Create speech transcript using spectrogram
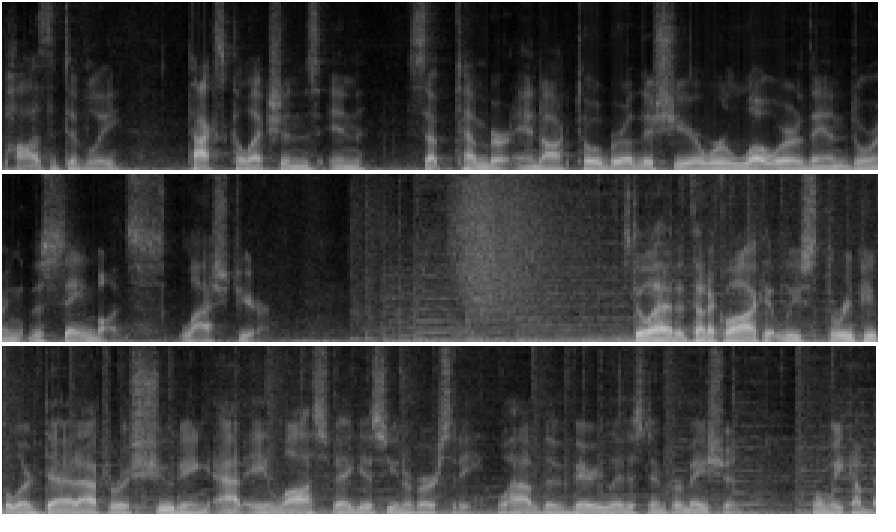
positively. Tax collections in September and October of this year were lower than during the same months last year. Still ahead at 10 o'clock, at least three people are dead after a shooting at a Las Vegas university. We'll have the very latest information when we come back.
